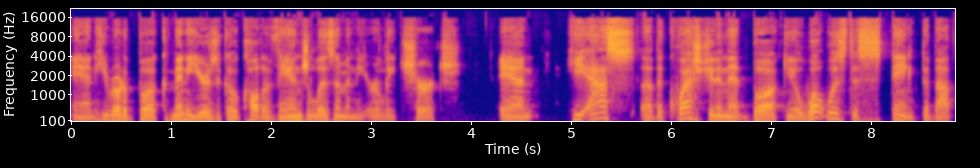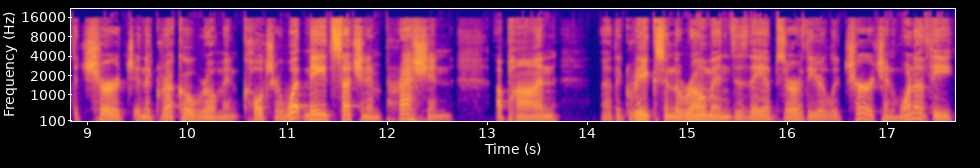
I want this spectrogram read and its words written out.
and he wrote a book many years ago called Evangelism in the Early Church. And he asks uh, the question in that book, you know, what was distinct about the church in the Greco Roman culture? What made such an impression upon uh, the Greeks and the Romans as they observed the early church? And one of the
